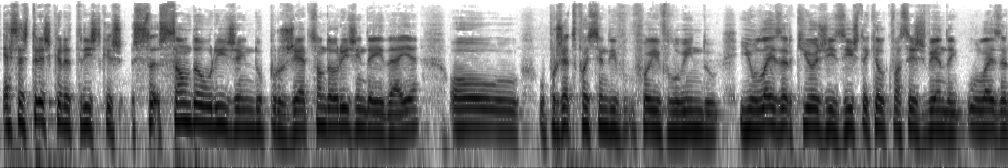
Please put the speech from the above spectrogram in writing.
Estas três características são da origem do projeto, são da origem da ideia, ou o projeto foi, sendo, foi evoluindo e o laser que hoje existe, aquele que vocês vendem, o laser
